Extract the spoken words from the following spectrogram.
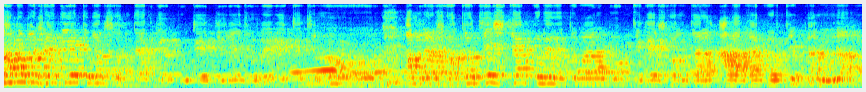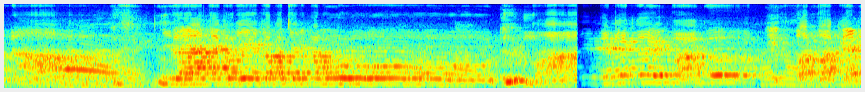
ভালোবাসা দিয়ে তোমার সন্তানকে বুকে জুড়ে ধরে রেখেছ। আমরা শত চেষ্টা করে তোমার মুখ থেকে সন্তান আলাদা করতে পারলাম না। আলাদা করে জগতের মানুষ, মা বাবা কেন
